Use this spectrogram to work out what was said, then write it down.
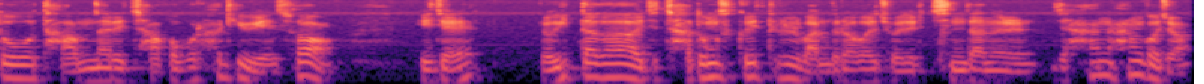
또 다음날에 작업을 하기 위해서 이제 여기다가 이제 자동 스크립트를 만들어가지고 진단을 이제 한, 한 거죠.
